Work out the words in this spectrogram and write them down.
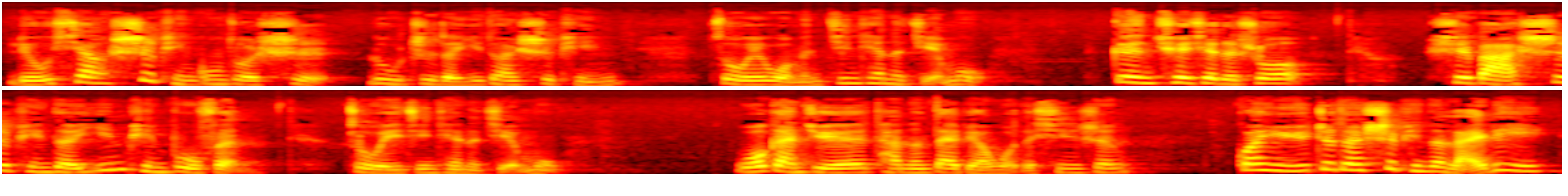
流向视频工作室录制的一段视频，作为我们今天的节目。更确切的说，是把视频的音频部分作为今天的节目。我感觉它能代表我的心声。关于这段视频的来历，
